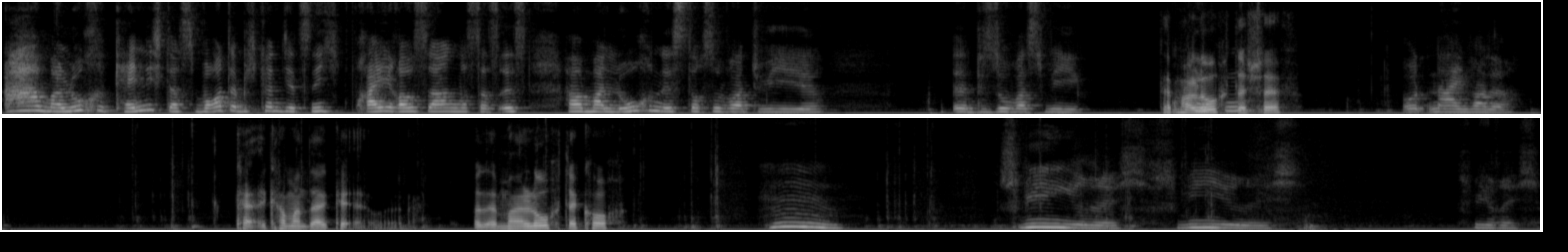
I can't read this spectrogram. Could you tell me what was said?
Ah, Maloche kenne ich das Wort, aber ich könnte jetzt nicht frei raus sagen, was das ist. Aber Malochen ist doch sowas wie. Äh, sowas wie. Der Maloch, der. Chef. Oh, nein, warte. Kann, kann man da. Oder Maloch, der Koch. Hm. Schwierig, schwierig. Schwierig.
